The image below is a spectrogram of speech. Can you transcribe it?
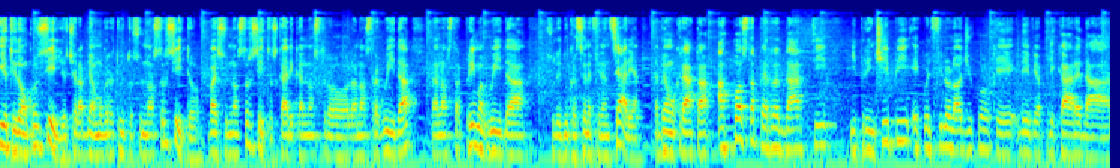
io ti do un consiglio, ce l'abbiamo gratuito sul nostro sito, vai sul nostro sito, scarica nostro, la nostra guida, la nostra prima guida sull'educazione finanziaria. L'abbiamo creata apposta per darti i principi e quel filologico che devi applicare da,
